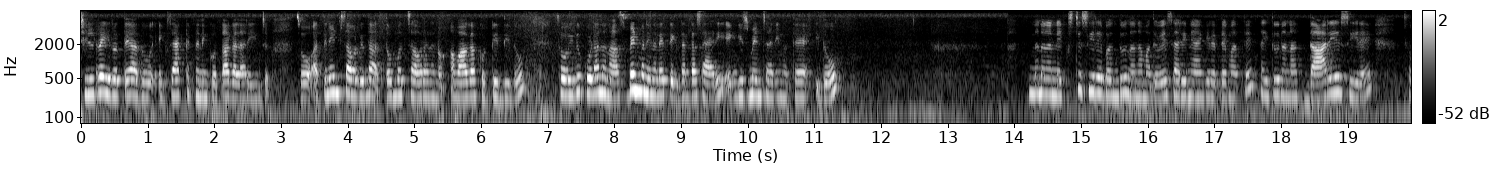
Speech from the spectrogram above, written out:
ಚಿಲ್ಲರೆ ಇರುತ್ತೆ. ಅದು ಎಕ್ಸಾಕ್ಟಾಗಿ ನನಗೆ ಗೊತ್ತಾಗಲ್ಲ ರೇಂಜು ಸೊ ಹದಿನೆಂಟು ಸಾವಿರದಿಂದ ಹತ್ತೊಂಬತ್ತು ಸಾವಿರ ನಾನು ಆವಾಗ ಕೊಟ್ಟಿದ್ದಿದ್ದು. ಸೊ ಇದು ಕೂಡ ನನ್ನ ಹಸ್ಬೆಂಡ್ ಮನೆಯಲ್ಲೇ ತೆಗೆದಂಥ ಸ್ಯಾರಿ ಎಂಗೇಜ್ಮೆಂಟ್ ಸ್ಯಾರಿ ಮತ್ತು ಇದು. ನನ್ನ ನೆಕ್ಸ್ಟ್ ಸೀರೆ ಬಂದು ನನ್ನ ಮದುವೆ ಸ್ಯಾರಿನೇ ಆಗಿರುತ್ತೆ ಮತ್ತು ಇದು ನನ್ನ ದಾರೆ ಸೀರೆ. ಸೊ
